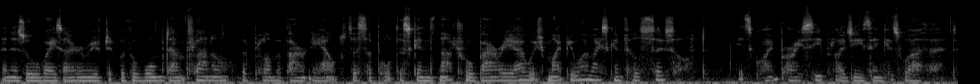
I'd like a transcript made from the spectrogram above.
Then as always I removed it with a warm damp flannel. The plum apparently helps to support the skin's natural barrier, which might be why my skin feels so soft. It's quite pricey, but I do think it's worth it.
